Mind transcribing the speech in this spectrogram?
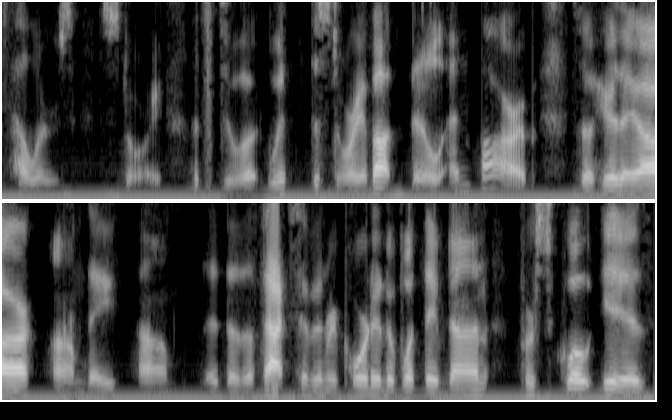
teller's story. Let's do it with the story about Bill and Barb. So here they are. Um, they um, the, the, facts have been reported of what they've done. First quote is,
